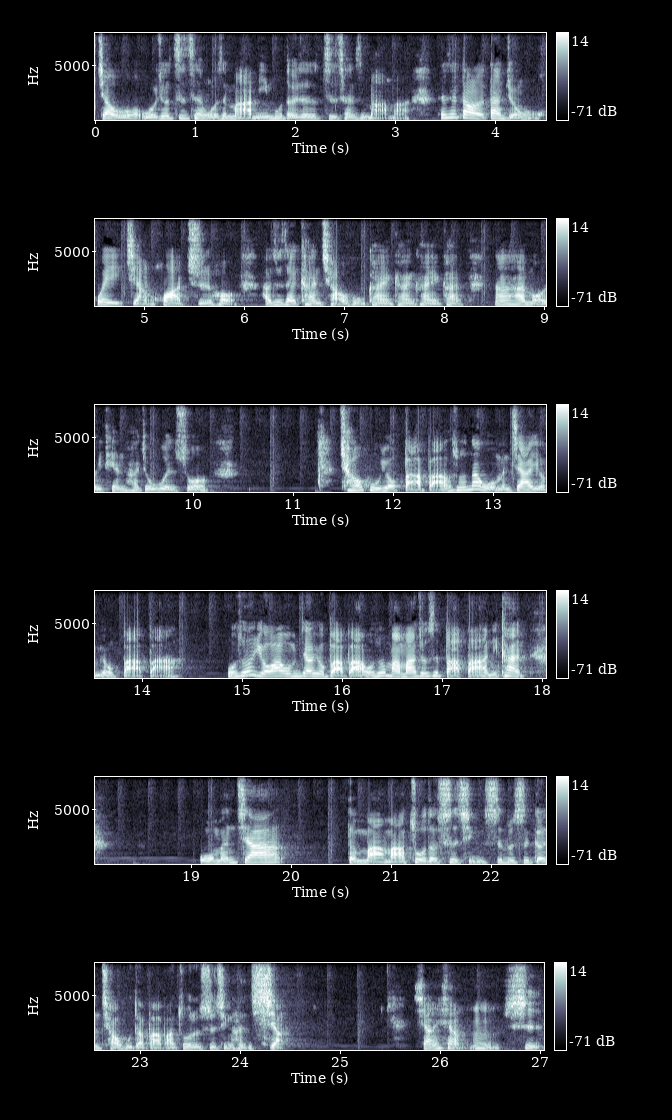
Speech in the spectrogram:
叫我我就自称我是妈咪，穆德就是自称是妈妈。但是到了蛋卷会讲话之后，他就在看巧虎，看一看，看一看。然后他某一天他就问说：“巧虎有爸爸？”我说：“那我们家有没有爸爸？”我说：“有啊，我们家有爸爸。”我说：“妈妈就是爸爸，你看我们家。”的妈妈做的事情是不是跟巧虎的爸爸做的事情很像？想一想，嗯，是。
